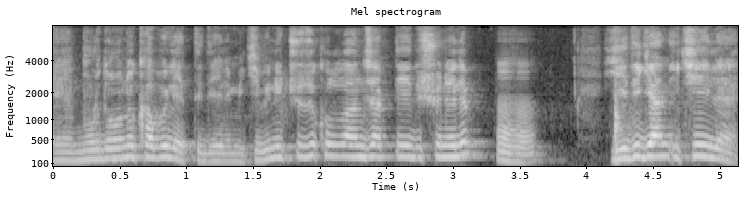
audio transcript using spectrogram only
E, burada onu kabul etti diyelim. 2300'ü kullanacak diye düşünelim. 7 Gen 2 ile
